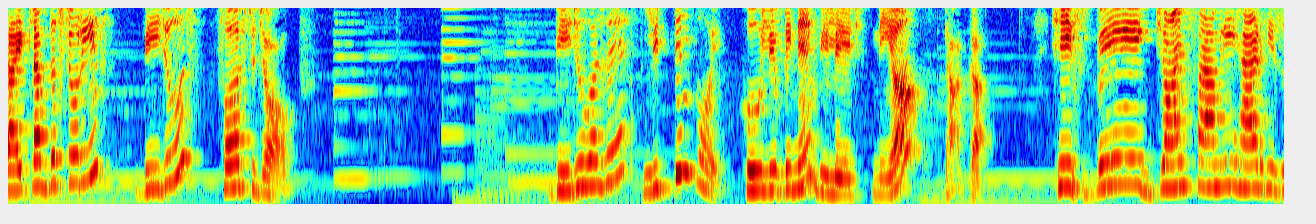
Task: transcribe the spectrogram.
Title of the story is Biju's first job. Biju was a little boy who lived in a village near Dhaka. His big joint family had his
